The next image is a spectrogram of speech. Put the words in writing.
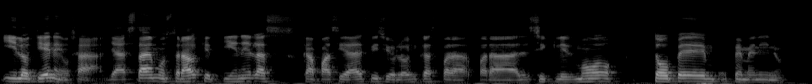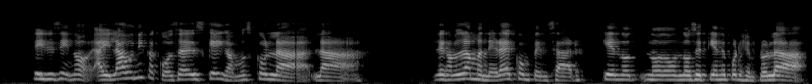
y lo tiene, o sea, ya está demostrado que tiene las capacidades fisiológicas para, para el ciclismo tope femenino. Sí, sí, sí, no, ahí la única cosa es que, digamos, con la, la digamos, la manera de compensar que no, no, no se tiene, por ejemplo, la,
